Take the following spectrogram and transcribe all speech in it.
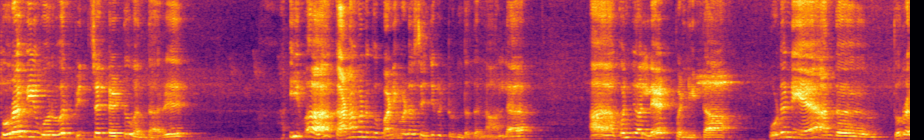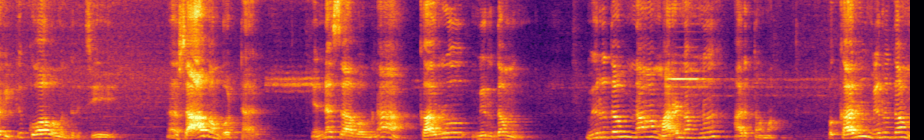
துறவி ஒருவர் பிச்சை கேட்டு வந்தார். இவ கணவனுக்கு பணிவிட செஞ்சுக்கிட்டு இருந்ததுனால கொஞ்சம் லேட் பண்ணிட்டா. உடனே அந்த துறவிக்கு கோபம் வந்துருச்சு. சாபம் போட்டார். என்ன சாபம்னா கரு மிருதம். மிருதம்னா மரணம்னு அர்த்தமா. இப்போ கரு மிருதம்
